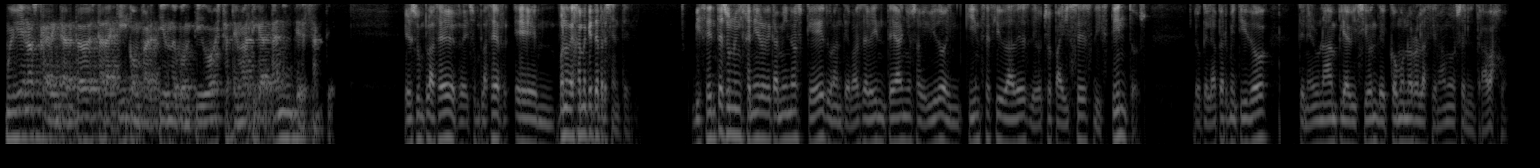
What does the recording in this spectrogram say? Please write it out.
Muy bien, Oscar, encantado de estar aquí compartiendo contigo esta temática tan interesante. Es un placer, es un placer. Eh, bueno, déjame que te presente. Vicente es un ingeniero de caminos que durante más de 20 años ha vivido en 15 ciudades de 8 países distintos, lo que le ha permitido tener una amplia visión de cómo nos relacionamos en el trabajo.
